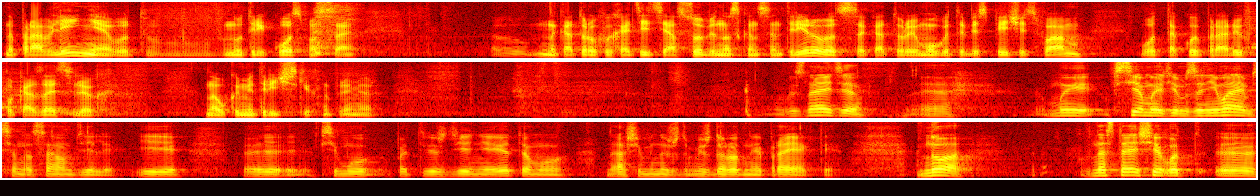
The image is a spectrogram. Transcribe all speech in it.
направления вот, внутри космоса, на которых вы хотите особенно сконцентрироваться, которые могут обеспечить вам вот такой прорыв в показателях наукометрических, например? Вы знаете, э, мы всем этим занимаемся на самом деле. И э, всему подтверждение этому наши между- международные проекты. Но в настоящее, вот э,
